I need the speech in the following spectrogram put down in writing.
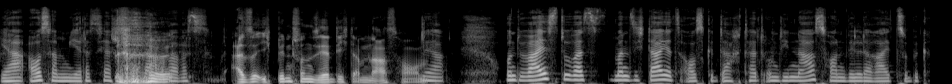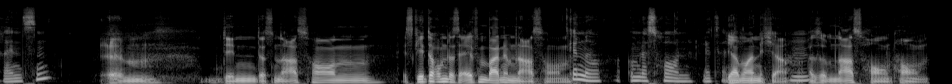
Ja, außer mir, das ist ja schon klar, aber was. Also ich bin schon sehr dicht am Nashorn. Ja. Und weißt du, was man sich da jetzt ausgedacht hat, um die Nashornwilderei zu begrenzen? Ähm, den, das Nashorn. Es geht darum, das Elfenbein im Nashorn. Genau, um das Horn letztendlich. Ja, meine ich ja. Also im Nashornhorn.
